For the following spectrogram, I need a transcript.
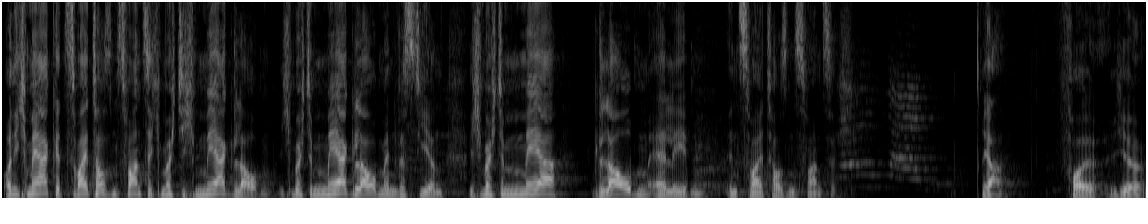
Und ich merke, 2020 möchte ich mehr glauben. Ich möchte mehr Glauben investieren. Ich möchte mehr Glauben erleben in 2020. Ja, voll hier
